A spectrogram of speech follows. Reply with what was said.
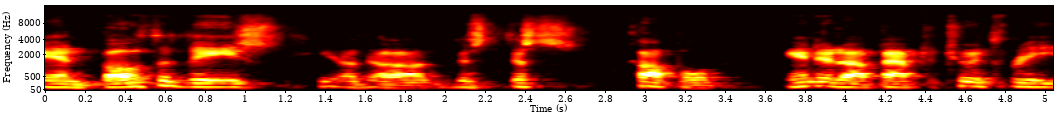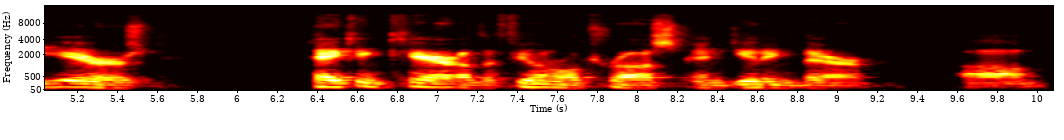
And both of these, uh, this, this couple ended up after two or three years taking care of the funeral trust and getting their, um,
